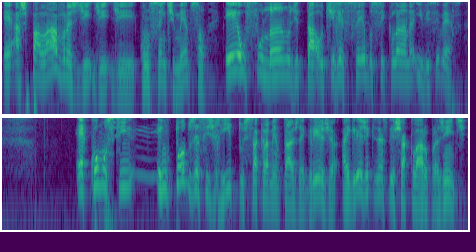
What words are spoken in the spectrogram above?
é, as palavras de, de, de consentimento são eu, fulano de tal, te recebo, ciclana e vice-versa. É como se em todos esses ritos sacramentais da igreja, a igreja quisesse deixar claro para gente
